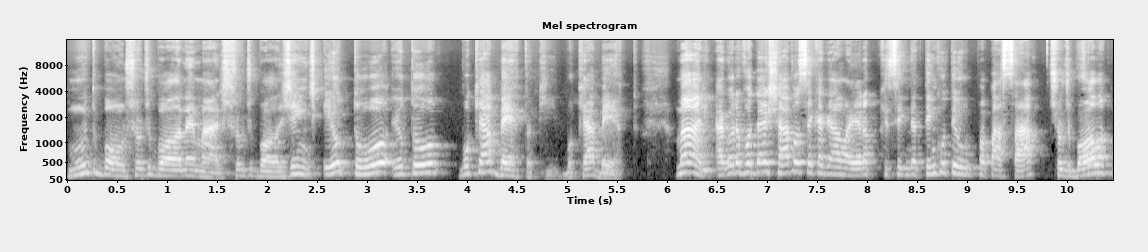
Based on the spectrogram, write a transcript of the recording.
Muito bom, show de bola, né, Mari? Show de bola. Gente, eu tô, eu tô boquiaberto aqui, boquiaberto. Mari, agora eu vou deixar você com a galera, porque você ainda tem conteúdo para passar, show de bola.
